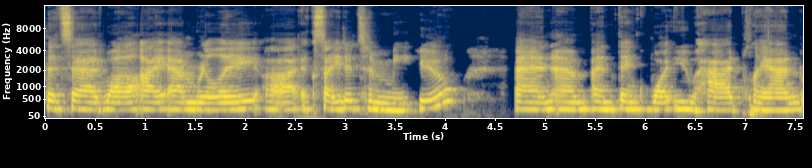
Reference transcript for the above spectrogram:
that said, "Well, I am really uh, excited to meet you, and um, and think what you had planned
